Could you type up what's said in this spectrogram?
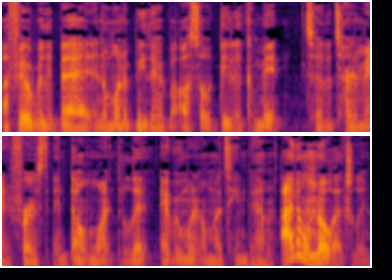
I feel really bad, and I want to be there, but also did a commit to the tournament first, and don't want to let everyone on my team down. I don't know, actually.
